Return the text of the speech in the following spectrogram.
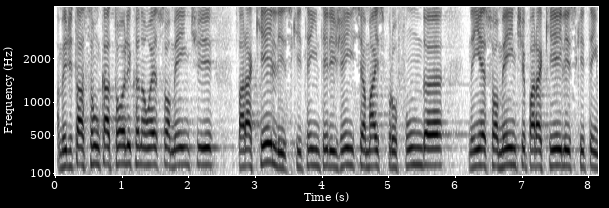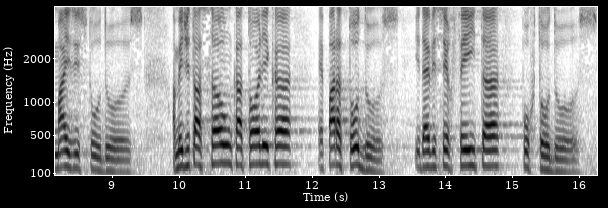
A meditação católica não é somente para aqueles que têm inteligência mais profunda nem é somente para aqueles que têm mais estudos. A meditação católica é para todos e deve ser feita por todos.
